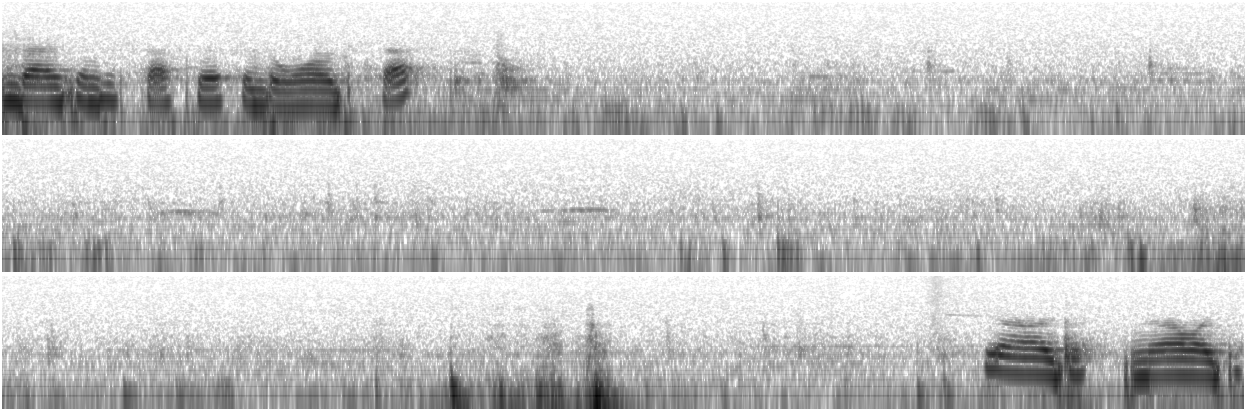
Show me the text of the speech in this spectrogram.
And then I can just stuff this in the large chest. Yeah, I just, now I just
